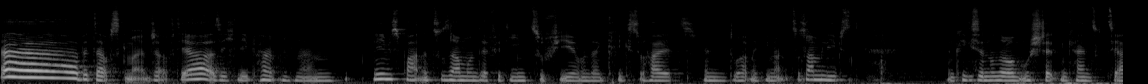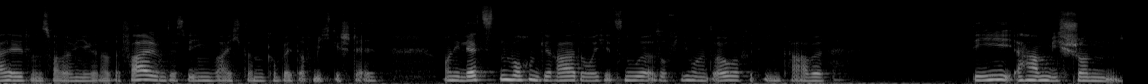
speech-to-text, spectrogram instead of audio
äh, Bedarfsgemeinschaft, ja. Also ich lebe halt mit meinem Lebenspartner zusammen und der verdient zu viel und dann kriegst du halt, wenn du halt mit jemandem zusammenlebst, dann kriegst du ja nur noch Umständen keine Sozialhilfe und das war bei mir genau der Fall und deswegen war ich dann komplett auf mich gestellt. Und die letzten Wochen gerade, wo ich jetzt nur so 400 Euro verdient habe, die haben mich schon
